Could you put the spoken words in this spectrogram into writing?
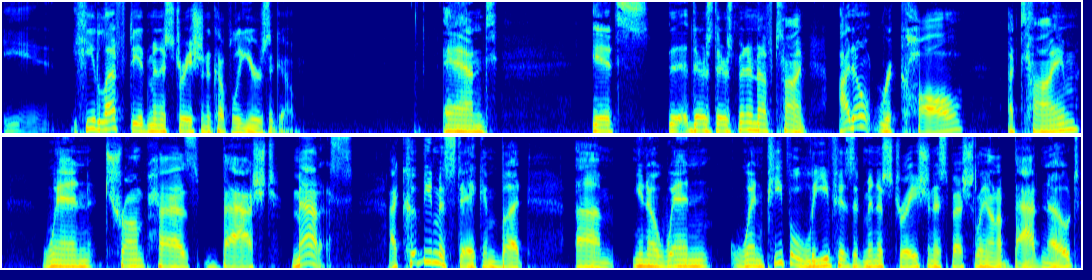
he left the administration a couple of years ago. And it's there's there's been enough time. I don't recall a time when Trump has bashed Mattis. I could be mistaken, but um, you know when when people leave his administration, especially on a bad note,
